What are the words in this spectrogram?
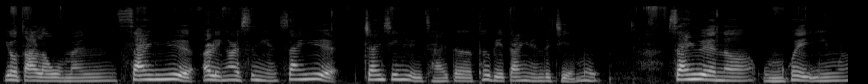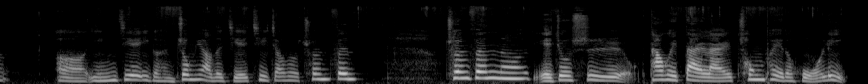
又到了我们三月二零二四年三月占星理财的特别单元的节目。三月呢，我们会迎呃迎接一个很重要的节气，叫做春分。春分呢，也就是它会带来充沛的活力。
